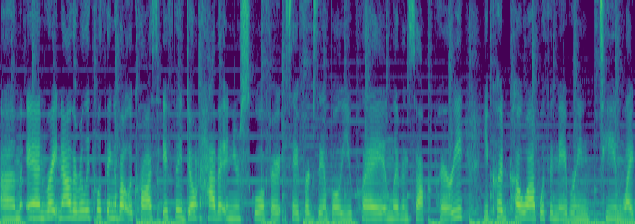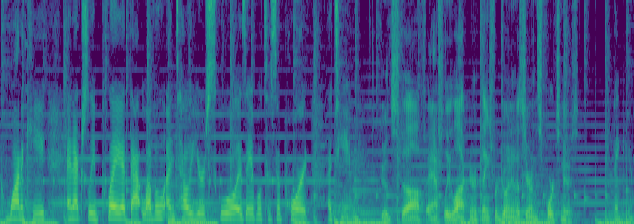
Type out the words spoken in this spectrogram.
Um, and right now, the really cool thing about lacrosse, if they don't have it in your school, for, say for example, you play and live in Sauk Prairie, you could co-op with a neighboring team like Waunakee and actually play at that level until your school is able to support a team. Good stuff. Ashley Lochner, thanks for joining us here in the Sports News. Thank you.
